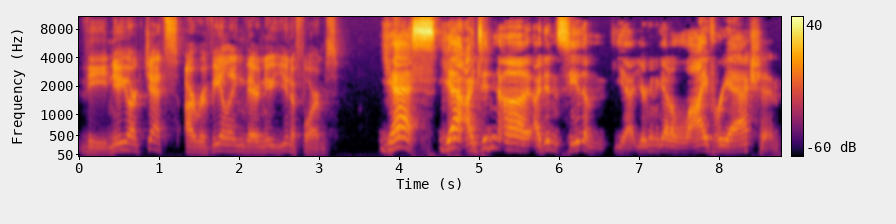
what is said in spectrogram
the New York Jets are revealing their new uniforms. Yes. Yeah, I didn't uh I didn't see them yet. You're going to get a live reaction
